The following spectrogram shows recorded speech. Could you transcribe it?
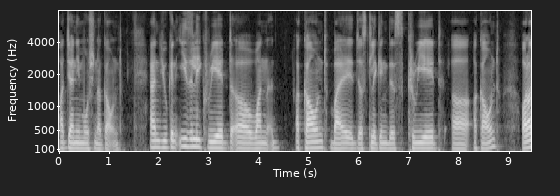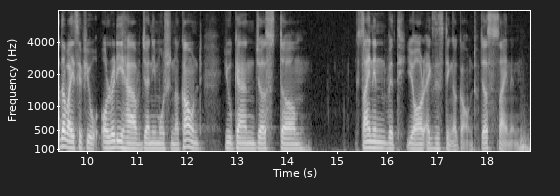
a Genymotion account. And you can easily create uh, one account by just clicking this create uh, account or otherwise if you already have Genymotion account you can just um, sign in with your existing account. Just sign in.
